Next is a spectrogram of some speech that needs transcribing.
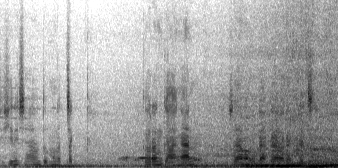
di sini saya untuk mengecek kerenggangan, saya menggunakan gergaji.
